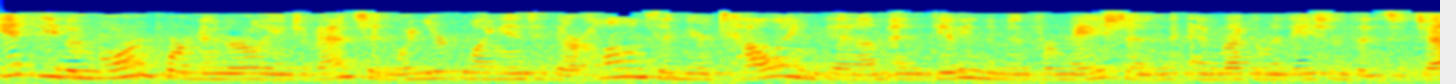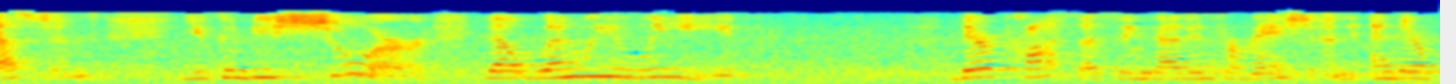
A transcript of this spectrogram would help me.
It's even more important in early intervention when you're going into their homes and you're telling them and giving them information and recommendations and suggestions. You can be sure that when we leave, they're processing that information and they're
